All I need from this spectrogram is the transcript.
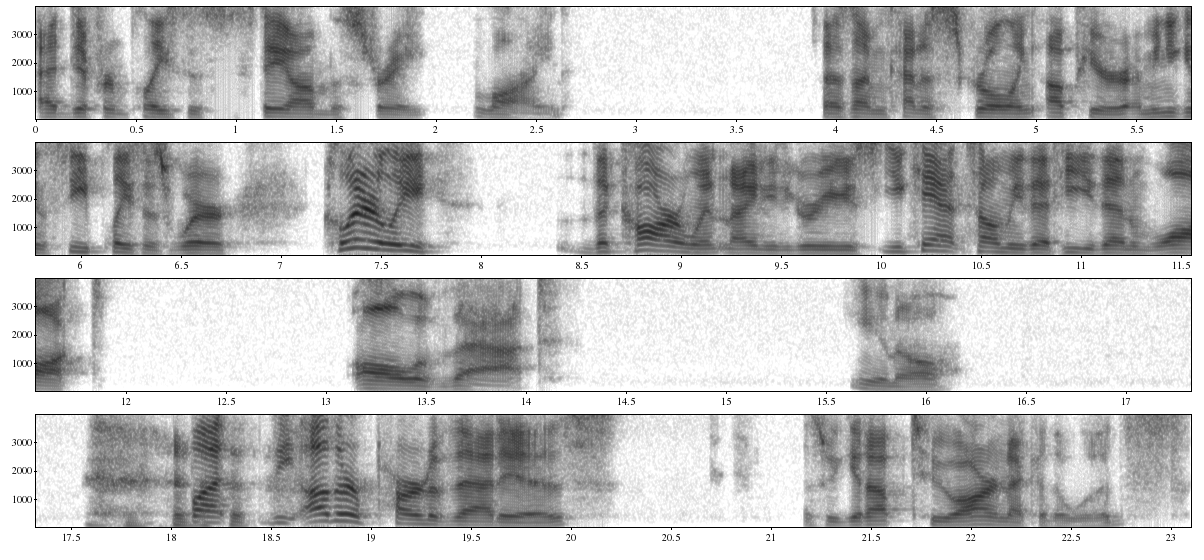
at different places to stay on the straight line. As I'm kind of scrolling up here, I mean, you can see places where clearly the car went 90 degrees. You can't tell me that he then walked all of that you know. but the other part of that is, as we get up to our neck of the woods,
